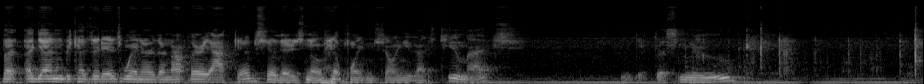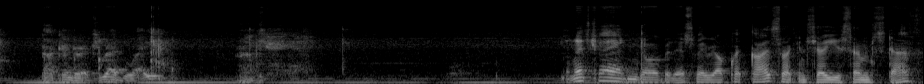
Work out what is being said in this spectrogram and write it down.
But again, because it is winter, they're not very active, so there's no real point in showing you guys too much. Let me get this moved. Back under its red light. Okay. let's go ahead and go over this way real quick, guys, so I can show you some stuff.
